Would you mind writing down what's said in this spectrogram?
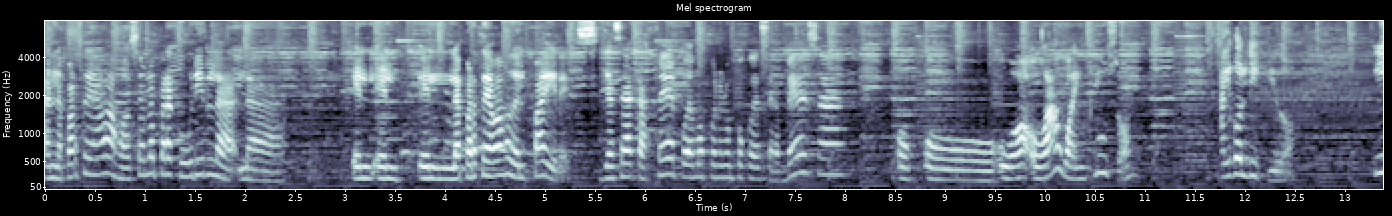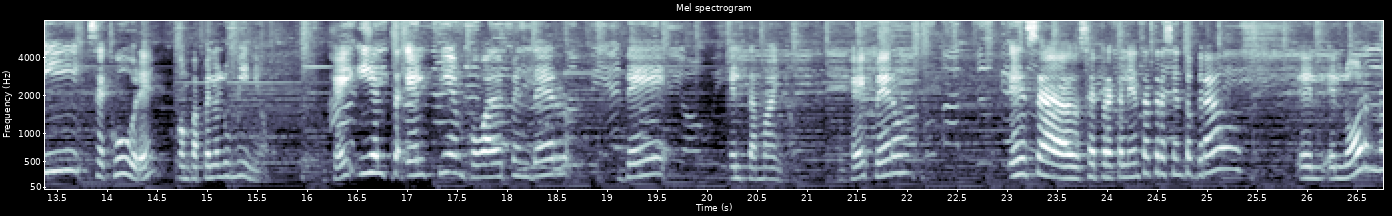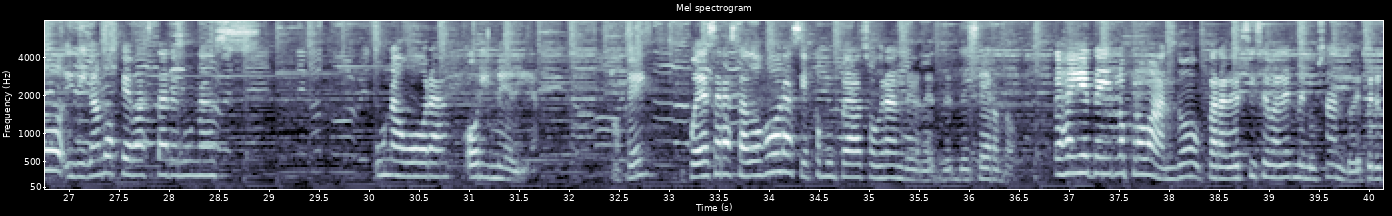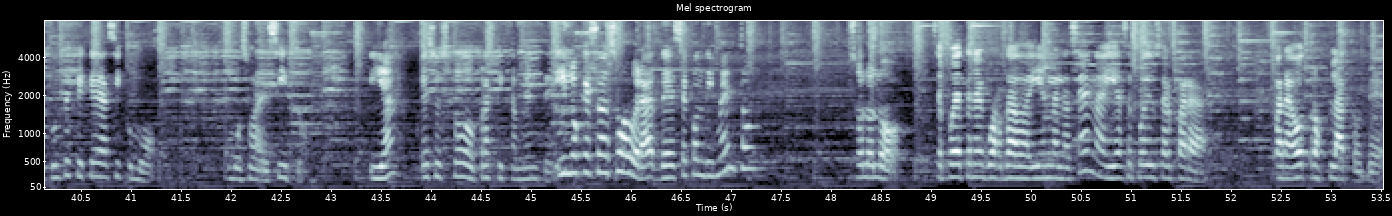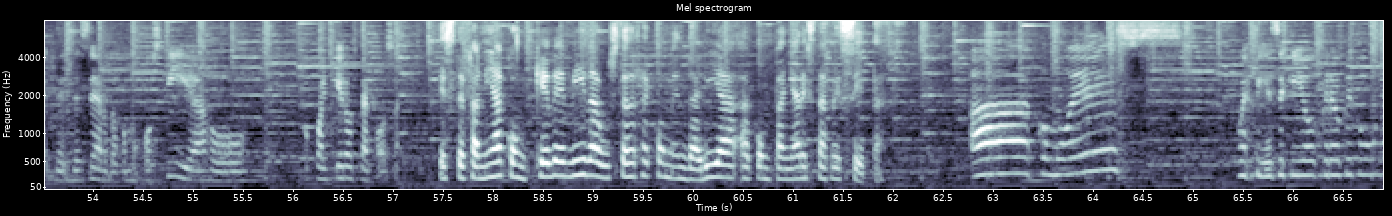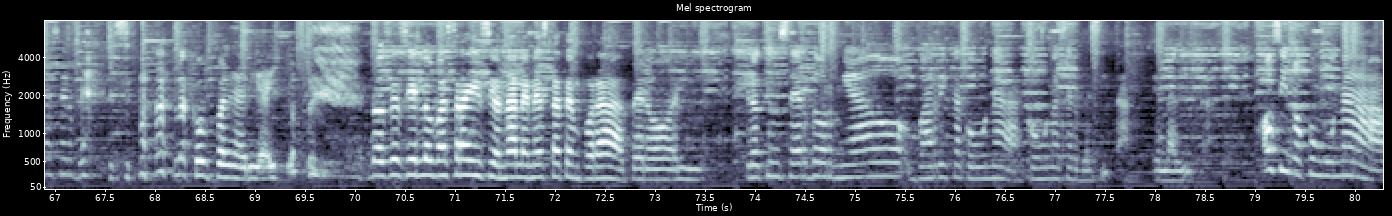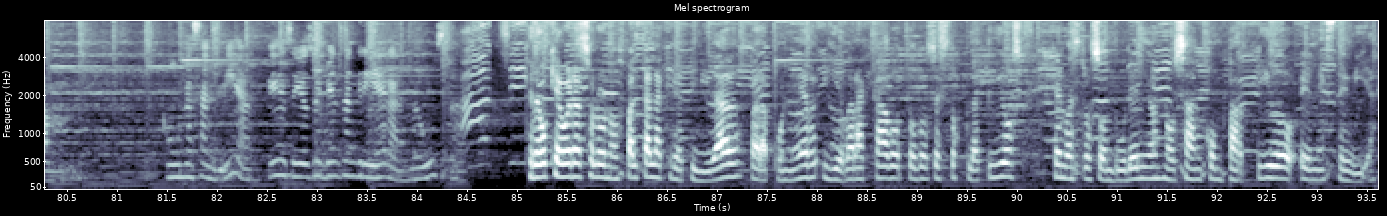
en la parte de abajo, hacerlo para cubrir la, el, la parte de abajo del Pyrex. Ya sea café, podemos poner un poco de cerveza o, agua incluso, algo líquido. Y se cubre con papel aluminio. ¿okay? Y el, tiempo va a depender de el tamaño. ¿okay? Pero esa, se precalienta a 300 grados el, horno y digamos que va a estar en unas una hora, hora y media. ¿Ok? Puede ser hasta dos horas si es como un pedazo grande de, cerdo. Entonces ahí es de irlo probando para ver si se va desmenuzando. ¿eh? Pero el punto es que quede así como, como suavecito. Y ya, eso es todo prácticamente. Y lo que se sobra de ese condimento, solo lo se puede tener guardado ahí en la alacena y ya se puede usar para, para otros platos de cerdo, como costillas o, o, cualquier otra cosa. Estefanía, ¿con qué bebida usted recomendaría acompañar esta receta? Ah, como es, pues fíjese que yo creo que con una cerveza la acompañaría yo. No sé si es lo más tradicional en esta temporada, pero el, creo que un cerdo horneado va rica con una, con una cervecita heladita. O si no, con una con una sangría. Fíjese, yo soy bien sangriera, me gusta. Creo que ahora solo nos falta la creatividad para poner y llevar a cabo todos estos platillos que nuestros hondureños nos han compartido en este día.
